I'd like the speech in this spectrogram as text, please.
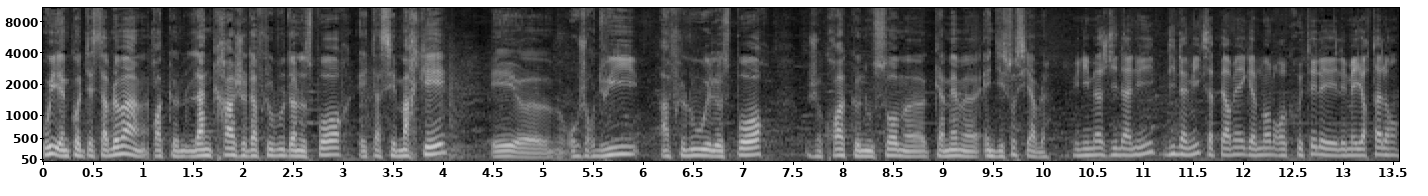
Oui, incontestablement. Je crois que l'ancrage d'Afflelou dans le sport est assez marqué. Et euh, aujourd'hui, Afflelou et le sport je crois que nous sommes euh, quand même indissociables. Une image dynamique, dynamique ça permet également de recruter les, meilleurs talents.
